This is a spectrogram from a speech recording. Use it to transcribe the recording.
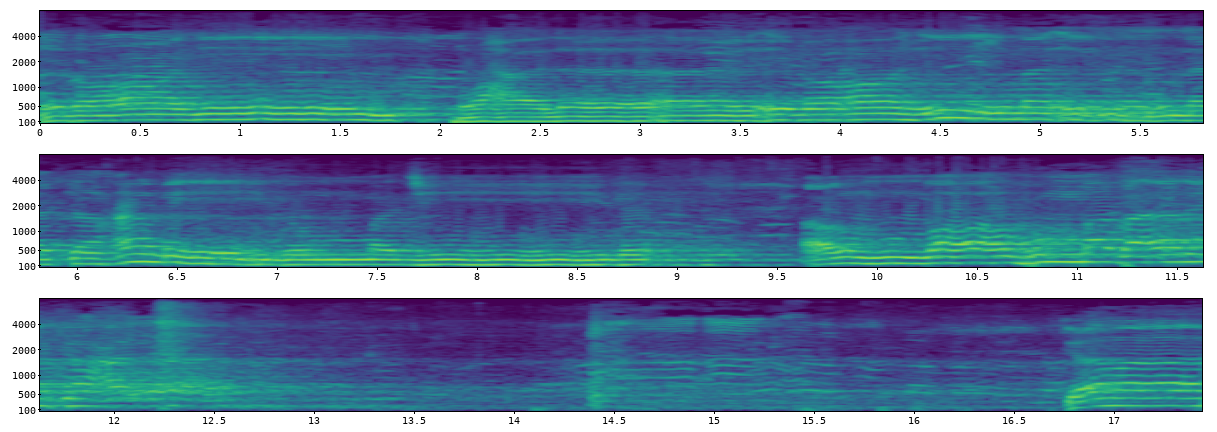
إبراهيم وعلى آل إبراهيم إنك حميد مجيد. اللهم بارك على كما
